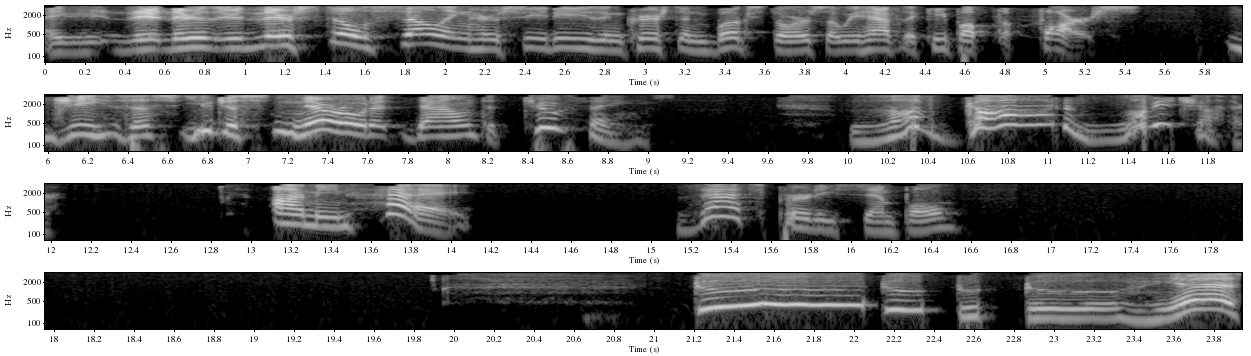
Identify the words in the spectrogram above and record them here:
I mean, they're, they're, they're still selling her CDs in Christian bookstores, so we have to keep up the farce. Jesus, you just narrowed it down to two things. Love God and love each other. I mean, hey, that's pretty simple. Do, do, do, do. Yes,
